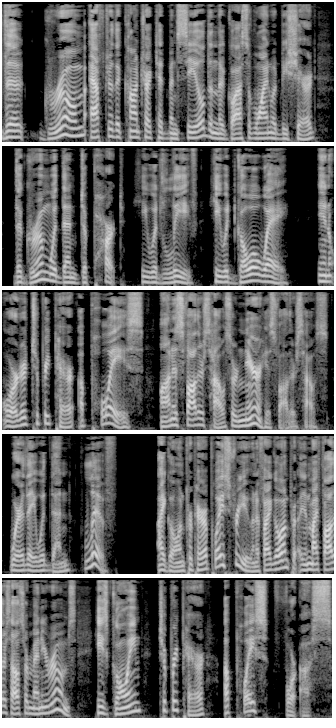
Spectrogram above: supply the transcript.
The groom, after the contract had been sealed and the glass of wine would be shared, the groom would then depart. He would leave. He would go away in order to prepare a place on his father's house or near his father's house where they would then live. I go and prepare a place for you. And if I go in, in my father's house are many rooms, he's going to prepare a place for us.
